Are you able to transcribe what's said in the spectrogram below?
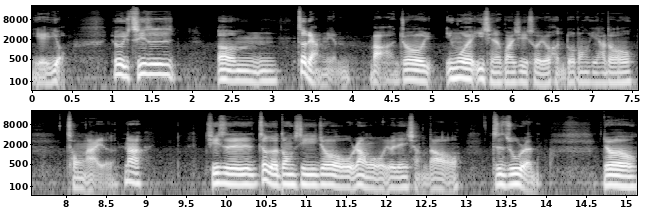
也有，就其实嗯这两年吧，就因为疫情的关系，所以有很多东西它都重来了，那。其实这个东西就让我有点想到蜘蛛人，就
